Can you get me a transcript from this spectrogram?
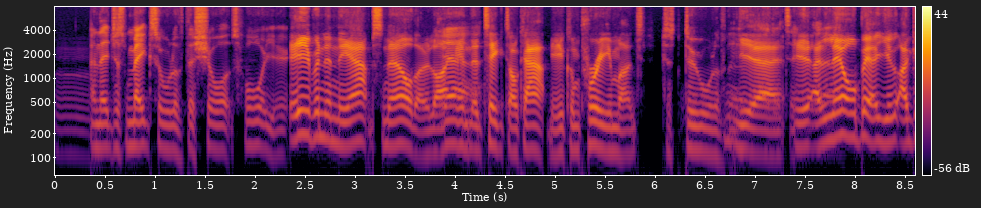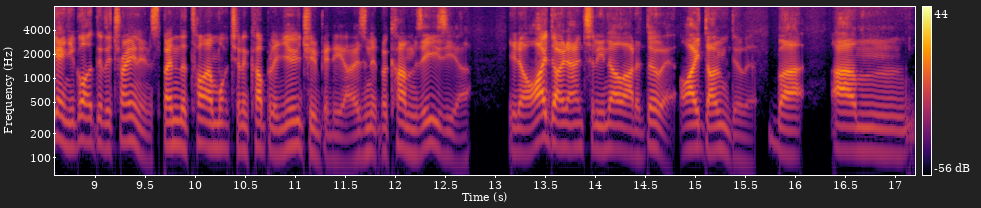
mm. and it just makes all of the shorts for you. Even in the apps now, though, like yeah. in the TikTok app, you can pretty much just do all of it. Yeah, yeah, a little bit. You again, you got to do the training. Spend the time watching a couple of YouTube videos, and it becomes easier. You know, I don't actually know how to do it. I don't do it, but um,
